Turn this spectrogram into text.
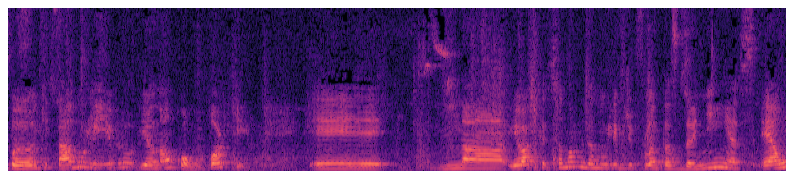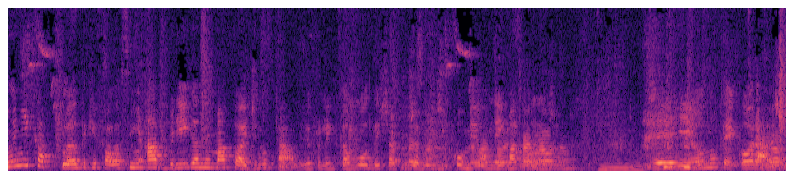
pan que tá no livro e eu não como. Por quê? É, na, eu acho que, se eu não me engano, no livro de plantas daninhas, é a única planta que fala assim, abriga nematóide no talo. Eu falei, então vou deixar pro jabuti comer o Não nematóide. não. É, eu não tenho coragem.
